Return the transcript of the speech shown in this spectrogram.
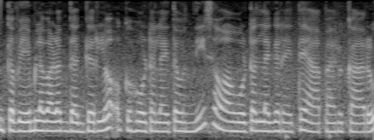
ఇంకా వేములవాడకు దగ్గరలో ఒక హోటల్ అయితే ఉంది. సో ఆ హోటల్ దగ్గర అయితే ఆపారు కారు.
